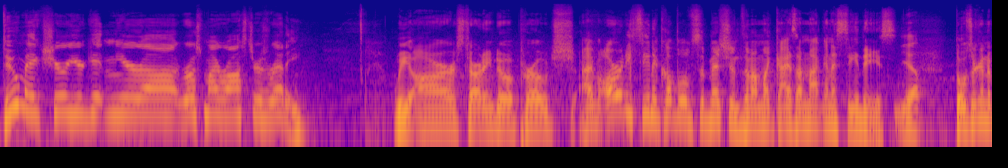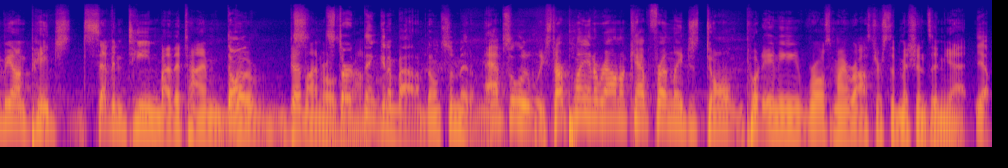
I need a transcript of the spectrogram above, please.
Do make sure you're getting your uh, roast my rosters ready. We are starting to approach. I've already seen a couple of submissions, and I'm like, guys, I'm not going to see these. Yep. Those are going to be on page 17 by the time Don't the deadline rolls Start around. Start thinking about them. Don't submit them. Yet. Absolutely. Start playing around on Cap Friendly. Just don't put any roast my roster submissions in yet. Yep.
